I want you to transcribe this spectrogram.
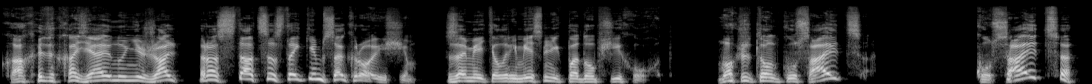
«Как это хозяину не жаль расстаться с таким сокровищем?» — заметил ремесленник под общий хохот. «Может, он кусается?» «Кусается?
